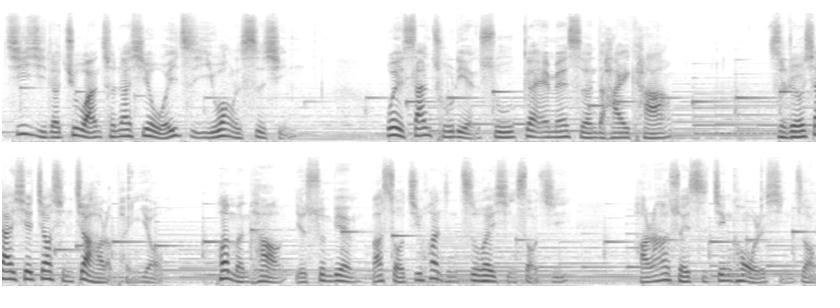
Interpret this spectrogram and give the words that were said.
积极的去完成那些我一直遗忘的事情。我也删除脸书跟 MSN 的嗨咖。只留下一些交情较好的朋友，换门号也顺便把手机换成智慧型手机，好让它随时监控我的行踪。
